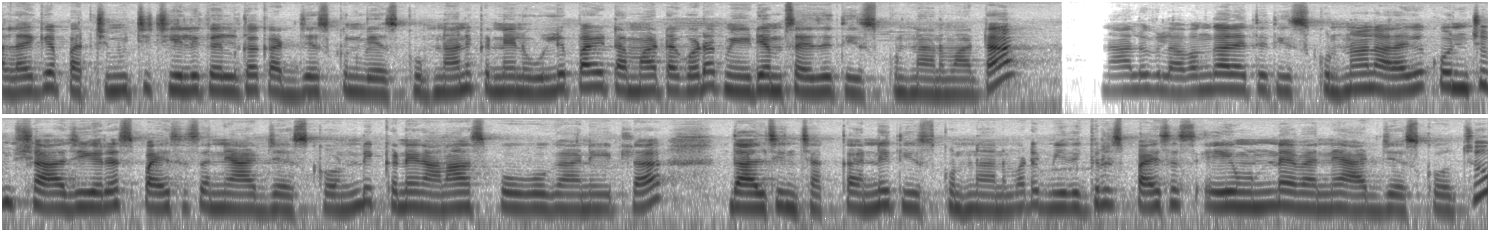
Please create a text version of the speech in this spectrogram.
అలాగే పచ్చిమిర్చి చీలికలుగా కట్ చేసుకుని వేసుకుంటున్నాను. ఇక్కడ నేను ఉల్లిపాయ టమాటా కూడా మీడియం సైజే తీసుకుంటున్నాను అనమాట నాలుగు లవంగాలు అయితే తీసుకుంటున్నాను. అలాగే కొంచెం షాజీరా స్పైసెస్ అన్ని యాడ్ చేసుకోండి. ఇక్కడ నేను అనాస పువ్వు కానీ ఇట్లా దాల్చిన చెక్క అన్నీ తీసుకుంటున్నాను అనమాట మీ దగ్గర స్పైసెస్ ఏ ఉండేవన్నీ యాడ్ చేసుకోవచ్చు.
